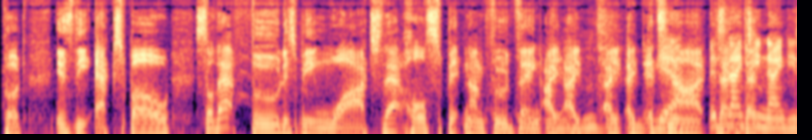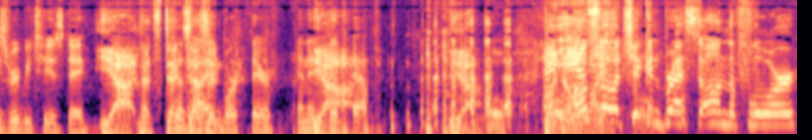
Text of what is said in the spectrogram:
Cook is the expo. So that food is being watched. That whole spitting on food thing. I, I, mm-hmm. I, I it's yeah, not. It's that- that- 1990s Ruby Tuesday. yeah, that's that Because I doesn't. worked there and it Yeah. did happen. Yeah. And But no, also I- a oh. chicken breast on the floor.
